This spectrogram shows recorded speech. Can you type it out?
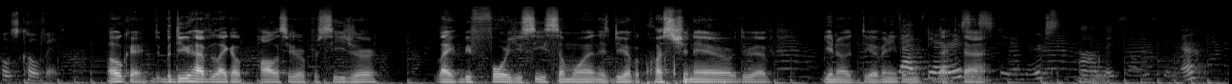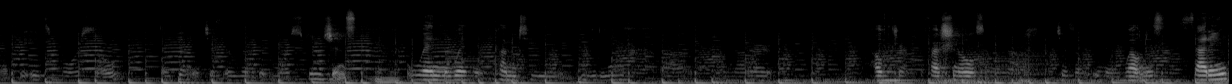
post COVID. Okay, but do you have like a policy or a procedure, like before you see someone? Is do you have a questionnaire or do you have, you know, do you have anything That there like is that? a standards. Um, it's always been there. but It's more so. I think it's just a little bit more stringent Mm-hmm. when when it comes to meeting uh, another healthcare professionals and not just a, in a wellness setting.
